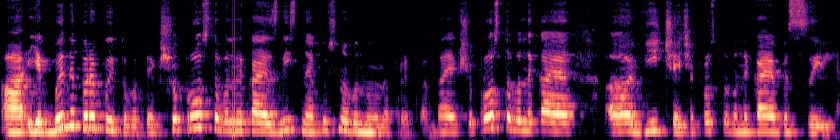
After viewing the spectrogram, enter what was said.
А якби не перепитувати, якщо просто виникає злість на якусь новину, наприклад, да, якщо просто виникає е, відчай, чи просто виникає безсилля,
